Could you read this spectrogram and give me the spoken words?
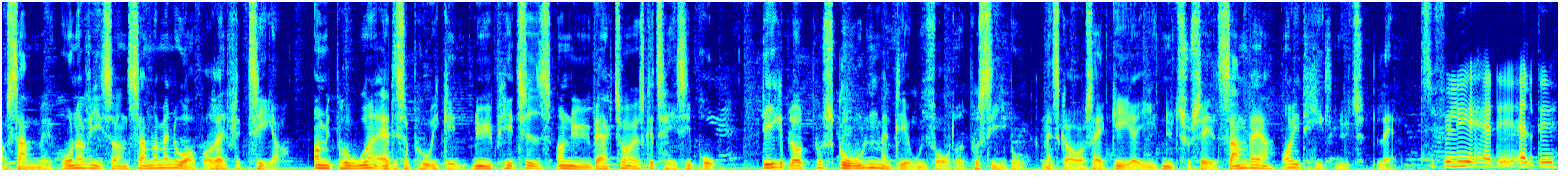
og sammen med underviseren samler man nu op og reflekterer. Om et par uger er det så på igen. Nye pitches og nye værktøjer skal tages i brug. Det er ikke blot på skolen, man bliver udfordret på SIBO. Man skal også agere i et nyt socialt samvær og et helt nyt land. Selvfølgelig er det alt det,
